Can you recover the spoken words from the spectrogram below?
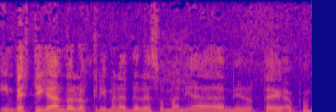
investigando los crímenes de lesa humanidad de Daniel Ortega. Pues.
